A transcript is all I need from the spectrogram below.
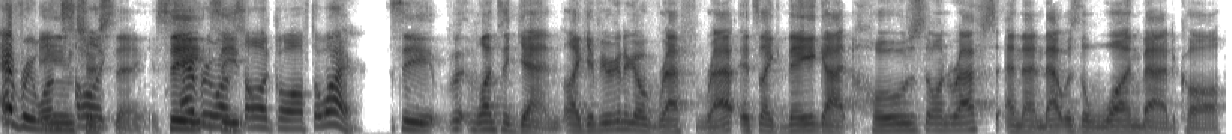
Everyone saw it. See, everyone see, saw it go off the wire. See, once again, like if you're gonna go ref ref, it's like they got hosed on refs, and then that was the one bad call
